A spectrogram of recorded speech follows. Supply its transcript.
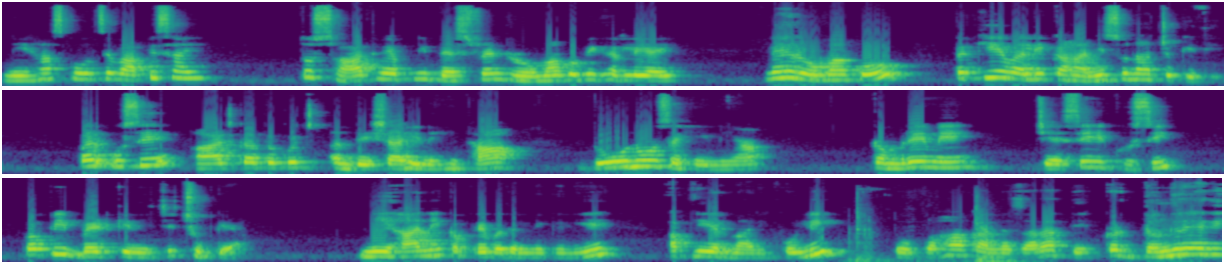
नेहा स्कूल से वापस आई। तो साथ में अपनी बेस्ट फ्रेंड रोमा को भी घर ले आई। वह रोमा को तकिए वाली कहानी सुना चुकी थी, पर उसे आज का तो कुछ अंदेशा ही नहीं था। दोनों सहेलियाँ कमरे में जैसे ही घुसी पपी बेड के नीचे छुप गया। नेहा ने कपड़े बदलने के लिए अपनी अलमारी खोली तो वहाँ का नज़ारा देखकर दंग रह गई।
